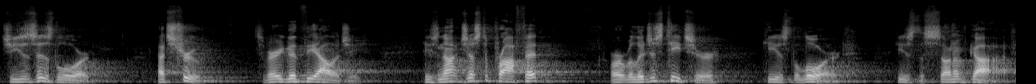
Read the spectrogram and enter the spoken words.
Jesus is Lord. That's true. It's very good theology. He's not just a prophet or a religious teacher, he is the Lord. He is the Son of God.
